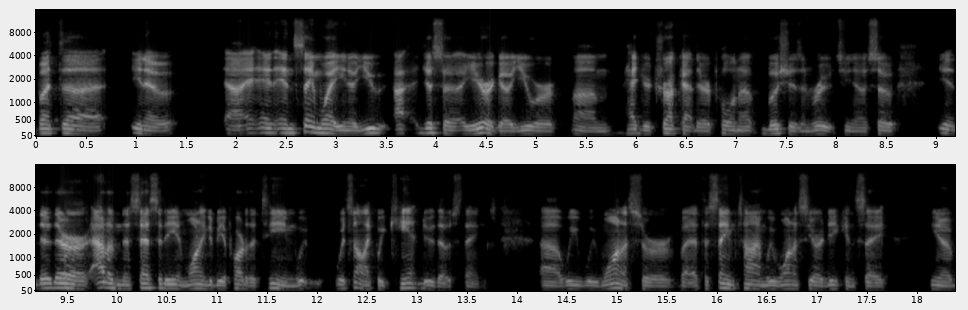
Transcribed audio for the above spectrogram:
but uh you know uh, and, and same way, you know, you uh, just a, a, year ago, you were um, had your truck out there pulling up bushes and roots, you know. So you know, they're, they're out of necessity and wanting to be a part of the team. We, it's not like we can't do those things uh, we we want to serve, but at the same time, we want to see our deacons say, you know,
